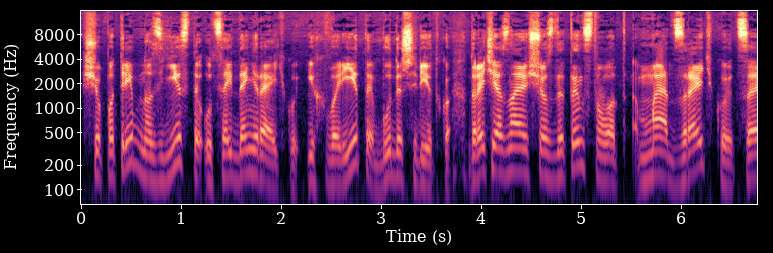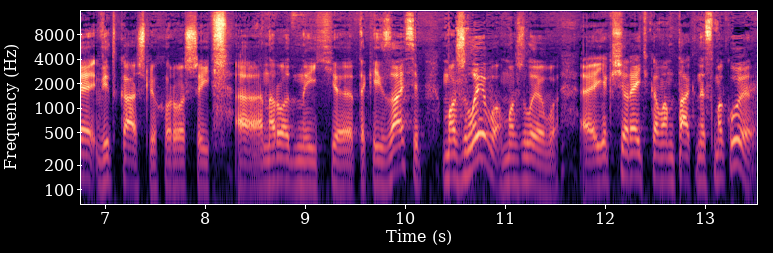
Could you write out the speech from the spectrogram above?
що потрібно з'їсти у цей день редьку, і хворіти будеш рідко. До речі, я знаю, що з дитинства от мед з редькою це від кашлю хороший е, народний е, такий засіб. Можливо, можливо, е, якщо редька вам так не смакує.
